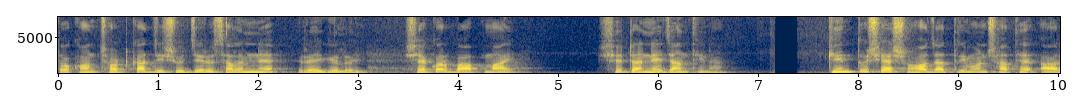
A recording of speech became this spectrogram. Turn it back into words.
তখন ছটকা যিশু জেরুসালেমনে রই গেলই। শেকর বাপ মাই সেটা নে জানথি না। কিন্তু সে সহযাত্রীমন সাথে আর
